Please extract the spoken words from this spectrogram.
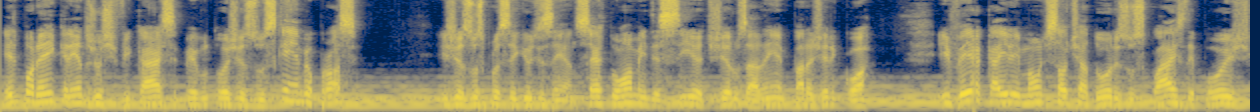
Ele, porém, querendo justificar-se, perguntou a Jesus: Quem é meu próximo? E Jesus prosseguiu dizendo: Certo homem descia de Jerusalém para Jericó e veio a cair em mão de salteadores, os quais, depois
